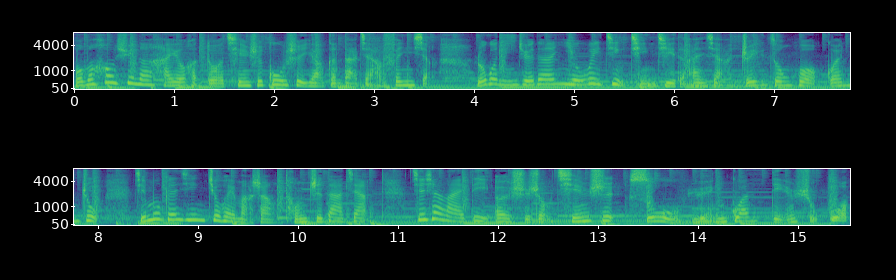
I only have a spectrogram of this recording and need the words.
我们后续呢还有很多签诗故事要跟大家分享。如果您觉得意犹未尽，请记得按下追踪或关注，节目更新就会马上通知大家。接下来第二十首签诗，苏武元官点蜀国，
